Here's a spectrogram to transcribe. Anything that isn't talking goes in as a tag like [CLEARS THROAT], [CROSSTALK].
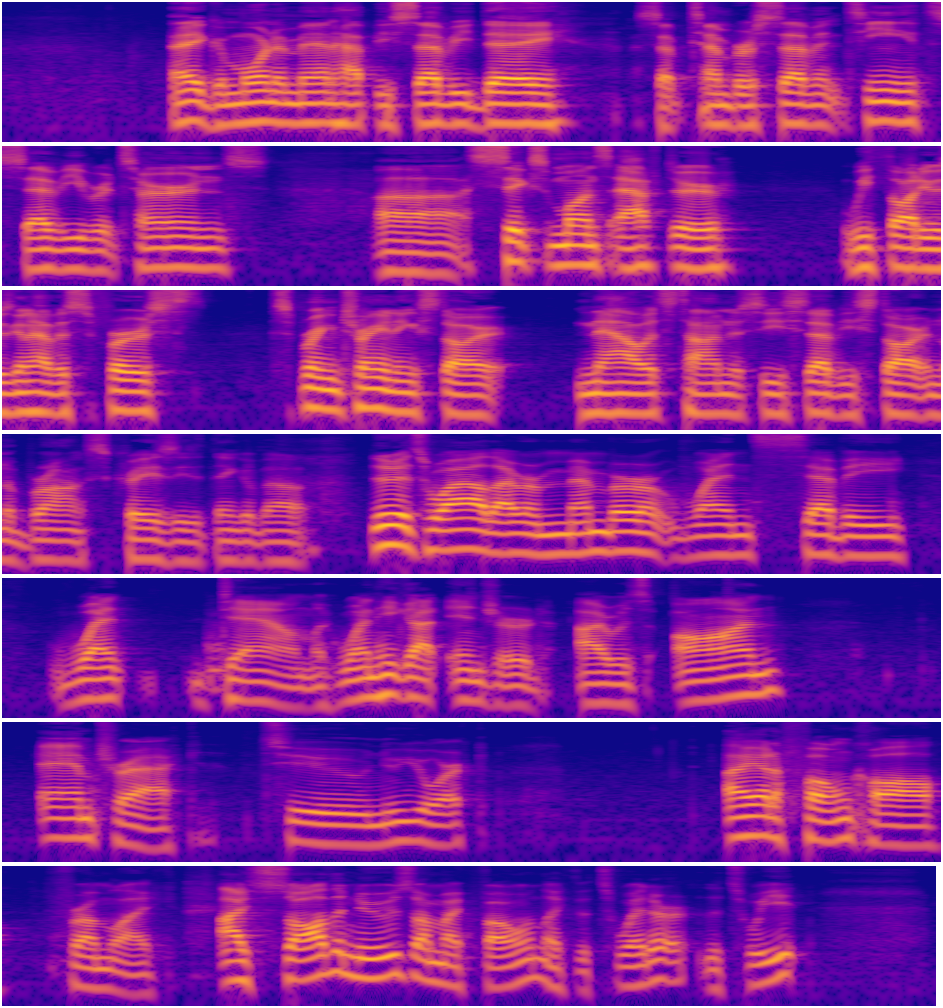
Hey, good morning, man. Happy Sevy Day. September 17th, Sevy returns uh, six months after we thought he was going to have his first spring training start. Now it's time to see Sevy start in the Bronx. Crazy to think about. Dude, it's wild. I remember when Sevy went down, like when he got injured, I was on Amtrak to New York. I had a phone call from like I saw the news on my phone, like the Twitter, the tweet,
